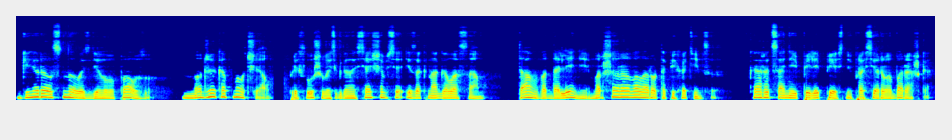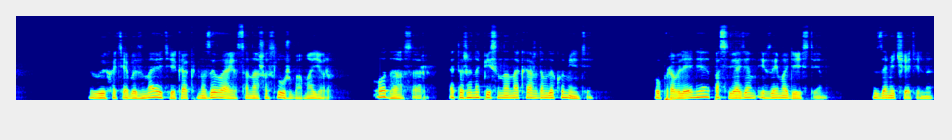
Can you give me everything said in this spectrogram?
Генерал снова сделал паузу, но Джекоб молчал, прислушиваясь к доносящимся из окна голосам. Там, в отдалении, маршировала рота пехотинцев. Кажется, они пели песню про серого барашка. «Вы хотя бы знаете, как называется наша служба, майор?» «О да, сэр. Это же написано на каждом документе. Управление по связям и взаимодействиям. Замечательно.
